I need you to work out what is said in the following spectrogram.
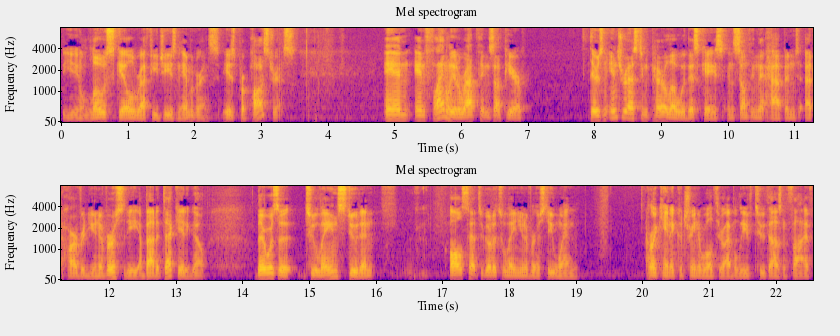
you know, low skill refugees and immigrants is preposterous. And and finally, to wrap things up here there's an interesting parallel with this case in something that happened at Harvard University about a decade ago. There was a Tulane student all set to go to Tulane University when Hurricane Katrina rolled through, I believe 2005.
